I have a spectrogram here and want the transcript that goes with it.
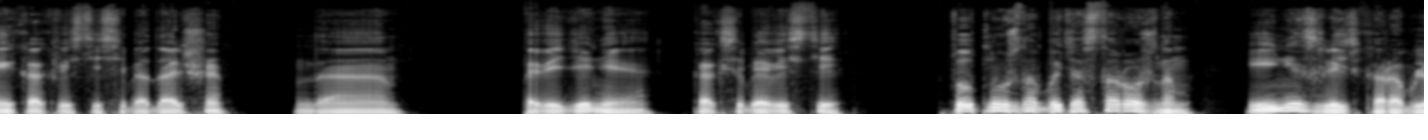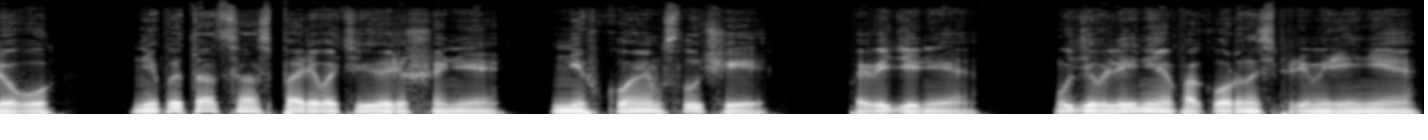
И как вести себя дальше? Да... Поведение, как себя вести. Тут нужно быть осторожным и не злить Кораблеву, не пытаться оспаривать ее решение. Ни в коем случае. Поведение. Удивление, покорность, примирение.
